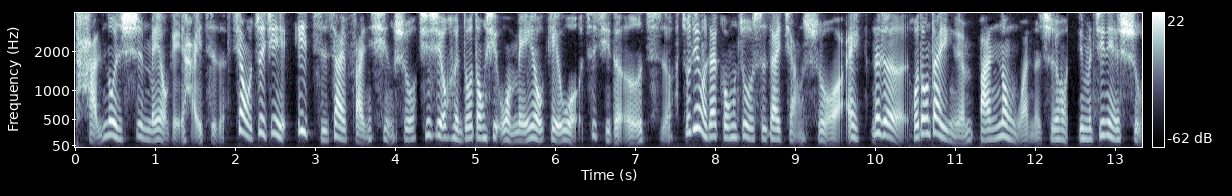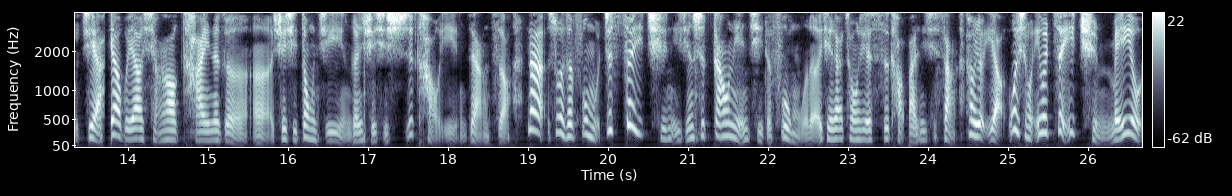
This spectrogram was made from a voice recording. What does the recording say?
谈论是没有给孩子的。像我最近也一直在反省说，其实有很多东西我没有给我自己的儿子哦。昨天我在工作室在讲说，哎，那个活动带领员班弄完了之后，你们今年暑假要不要想要开那个呃学习动机营跟学习思考营这样子哦？那所有的父母就是这一群已经是高年级的父母了，而且他从一些思考班一起上，他们就要为什么？因为这一群没有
